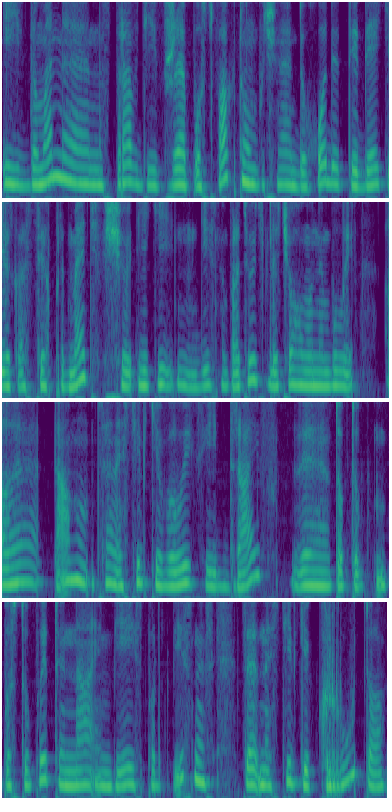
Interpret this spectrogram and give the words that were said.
і до мене насправді вже постфактум починають доходити декілька з цих предметів, що які ну, дійсно працюють, для чого вони були. Але там це настільки великий драйв, тобто поступити на MBA спортбізнес це настільки круто,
